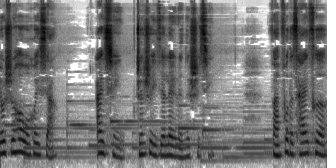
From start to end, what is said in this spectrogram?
有时候我会想，爱情真是一件累人的事情。反复的猜测、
